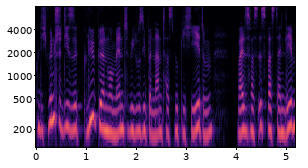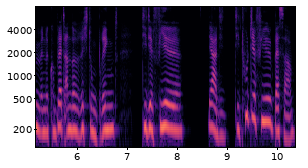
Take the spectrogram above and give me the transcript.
Und ich wünsche diese Glühbirnenmomente, wie du sie benannt hast, wirklich jedem, weil es was ist, was dein Leben in eine komplett andere Richtung bringt, die dir viel, ja, die, die tut dir viel besser.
